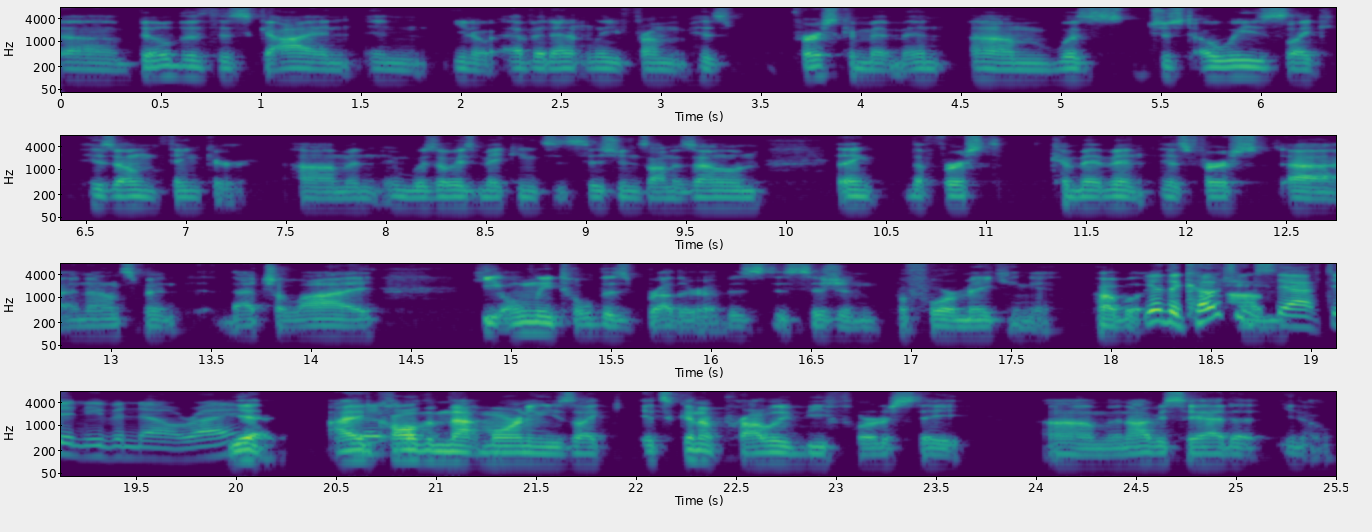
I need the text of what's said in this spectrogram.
uh, billed as this guy, and and you know, evidently from his first commitment, um, was just always like his own thinker, um, and, and was always making decisions on his own. I think the first commitment, his first uh, announcement that July, he only told his brother of his decision before making it public. Yeah, the coaching Um, staff didn't even know, right? yeah. I had called him that morning. He's like, it's gonna probably be Florida State, um, and obviously I had to, you know,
